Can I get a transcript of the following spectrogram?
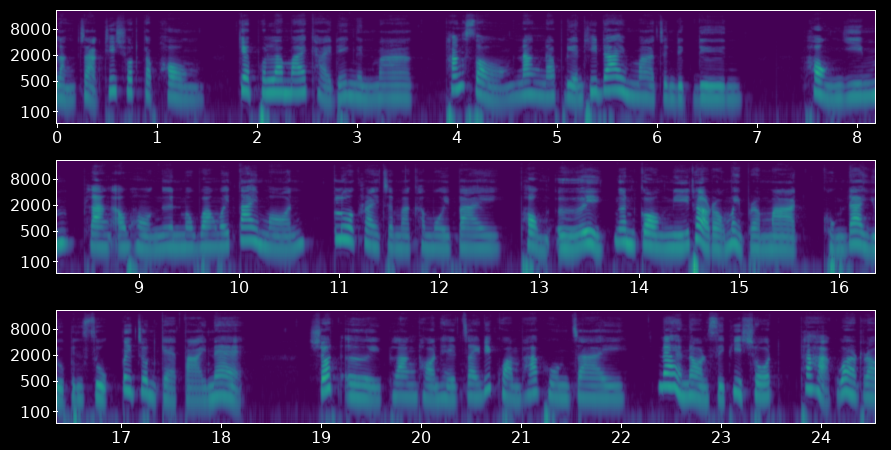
หลังจากที่ชดกับผ่อง เก็บผลไม้ขายได้เงินมาก ทั้งสองนั่งนับเหรียญที่ได้มาจนดึกดื่นผ่องยิ้ม พลางเอาห่อเงินมาวางไว้ใต้หมอน กลัวใครจะมาขโมยไป ผ่องเอ๋ยเงินกองนี้ถ้าเราไม่ประมาท คงได้อยู่เป็นสุขไปจนแก่ตายแน่ ชดเอ่ย พลางถอนหายใจด้วยความภาคภูมิใจ แน่นอนสิพี่ชด ถ้าหากว่าเรา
